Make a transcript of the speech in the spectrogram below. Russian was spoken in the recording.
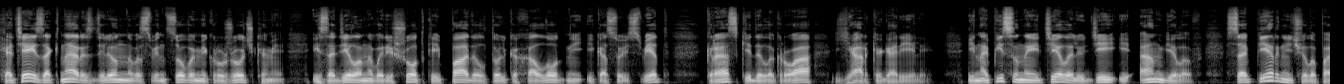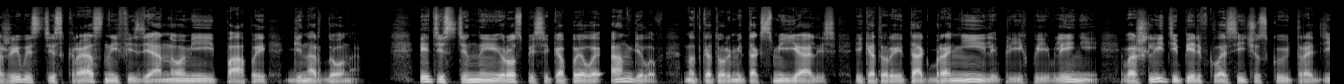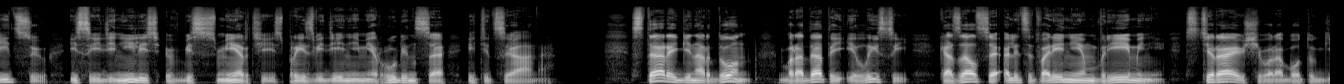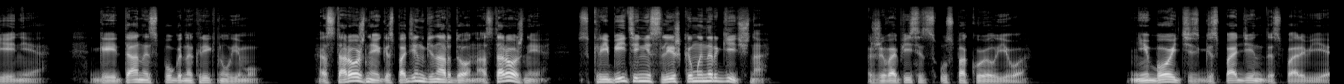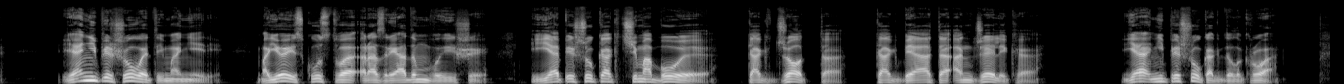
Хотя из окна, разделенного свинцовыми кружочками и заделанного решеткой, падал только холодный и косой свет, краски Делакруа ярко горели, и написанное тело людей и ангелов соперничало по живости с красной физиономией папы Генардона. Эти стенные росписи капеллы ангелов, над которыми так смеялись и которые так бронили при их появлении, вошли теперь в классическую традицию и соединились в бессмертии с произведениями Рубенса и Тициана. Старый Генардон, бородатый и лысый, казался олицетворением времени, стирающего работу гения. Гаитан испуганно крикнул ему. «Осторожнее, господин Генардон, осторожнее! Скребите не слишком энергично». Живописец успокоил его. «Не бойтесь, господин Деспарвье. Я не пишу в этой манере. Мое искусство разрядом выше. Я пишу как Чимабуэ, как Джотто, как Беата Анджелика. Я не пишу как Делакруа.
